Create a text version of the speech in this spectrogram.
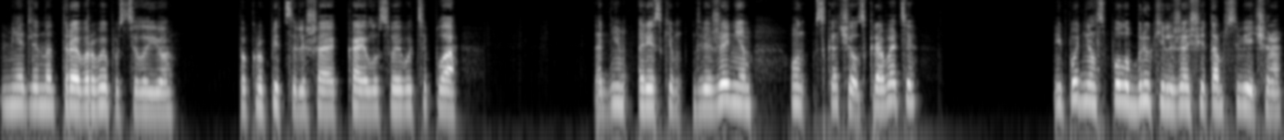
Медленно Тревор выпустил ее, по крупице лишая Кайлу своего тепла. Одним резким движением он вскочил с кровати и поднял с пола брюки, лежащие там с вечера.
